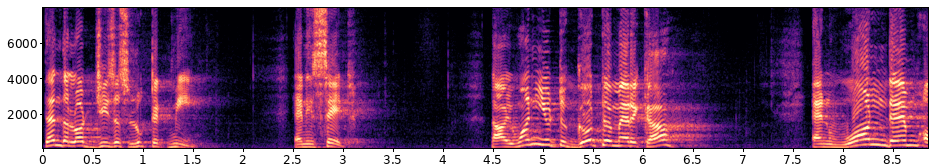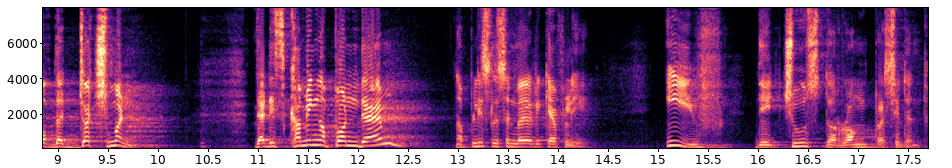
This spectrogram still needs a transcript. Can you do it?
Then the Lord Jesus looked at me and he said, Now I want you to go to America and warn them of the judgment that is coming upon them. Now, please listen very carefully. If they choose the wrong president.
